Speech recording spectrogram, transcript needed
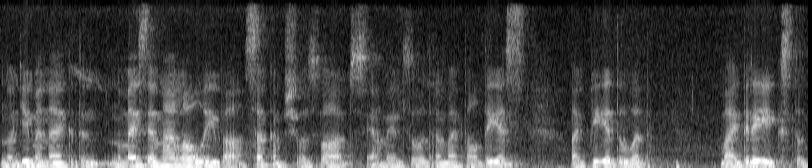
nu, ģimenē, kad nu, mēs vienmēr laulībā sakam šos vārdus jā, viens otram, vai paldies, vai piedod, vai drīkstu.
